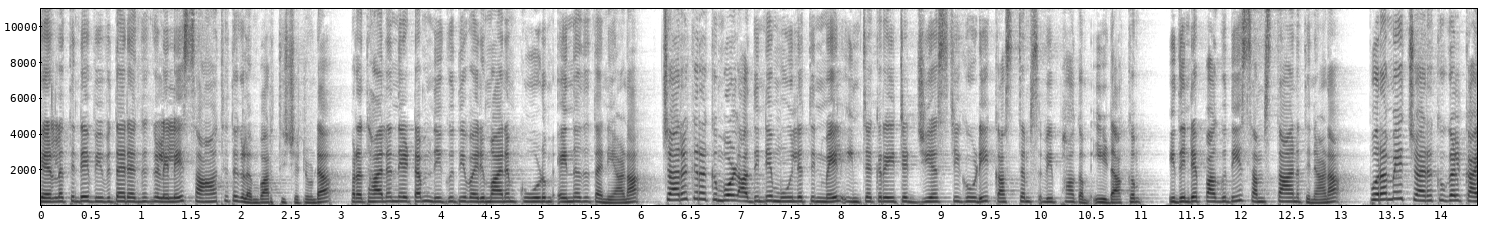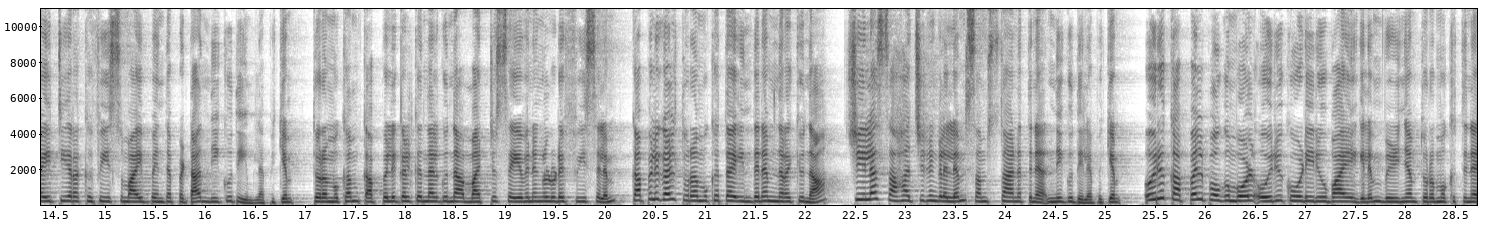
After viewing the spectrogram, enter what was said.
കേരളത്തിന്റെ വിവിധ രംഗങ്ങളിലെ സാധ്യതകളും വർദ്ധിച്ചിട്ടുണ്ട്. പ്രധാന നേട്ടം നികുതി വരുമാനം കൂടും എന്നത് തന്നെയാണ്. ചരക്കിറക്കുമ്പോൾ അതിന്റെ മൂല്യത്തിന്മേൽ ഇന്റഗ്രേറ്റഡ് ജി കൂടി കസ്റ്റംസ് വിഭാഗം ഈടാക്കും. ഇതിന്റെ പകുതി സംസ്ഥാനത്തിനാണ്. പുറമെ ചരക്കുകൾ കയറ്റിയിറക്ക് ഫീസുമായി ബന്ധപ്പെട്ട നികുതിയും ലഭിക്കും. തുറമുഖം കപ്പലുകൾക്ക് നൽകുന്ന മറ്റു സേവനങ്ങളുടെ ഫീസിലും കപ്പലുകൾ തുറമുഖത്ത് ഇന്ധനം നിറയ്ക്കുന്ന ചില സാഹചര്യങ്ങളിലും സംസ്ഥാനത്തിന് നികുതി ലഭിക്കും. ഒരു കപ്പൽ പോകുമ്പോൾ ഒരു കോടി രൂപയെങ്കിലും വിഴിഞ്ഞം തുറമുഖത്തിന്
